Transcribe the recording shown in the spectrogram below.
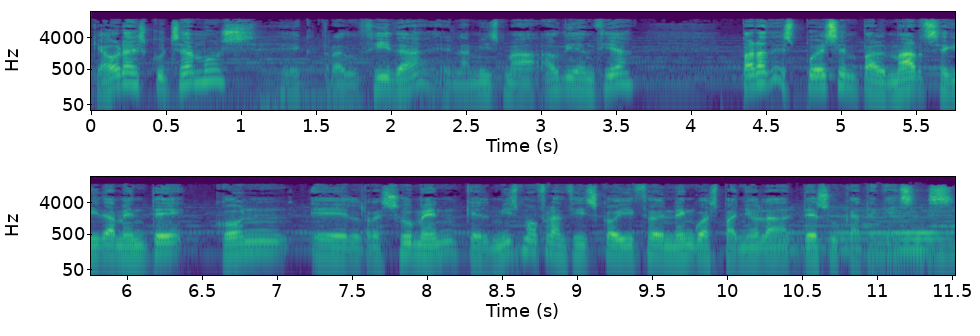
que ahora escuchamos, eh, traducida en la misma audiencia, para después empalmar seguidamente con el resumen que el mismo Francisco hizo en lengua española de su catequesis.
